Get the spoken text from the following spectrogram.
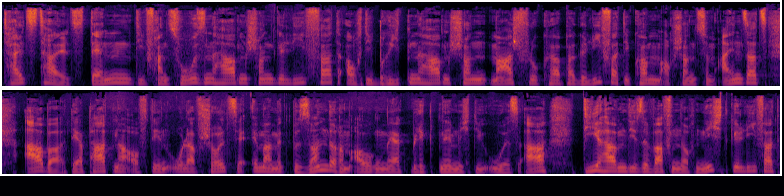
Teils, teils. Denn die Franzosen haben schon geliefert, auch die Briten haben schon Marschflugkörper geliefert, die kommen auch schon zum Einsatz. Aber der Partner, auf den Olaf Scholz ja immer mit besonderem Augenmerk blickt, nämlich die USA, die haben diese Waffen noch nicht geliefert.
